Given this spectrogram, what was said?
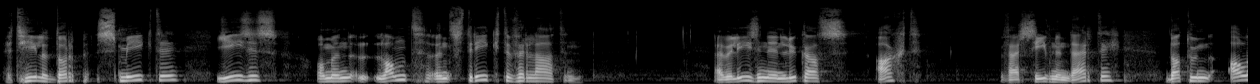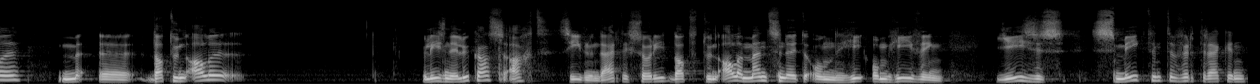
Het hele dorp smeekte Jezus om een land, een streek te verlaten. En we lezen in Lucas 8, vers 37, dat toen alle, uh, dat toen alle we lezen in Lucas 8, 37, sorry, dat toen alle mensen uit de omgeving Jezus smeekten te vertrekken,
